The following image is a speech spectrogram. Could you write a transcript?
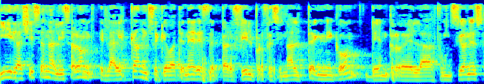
y de allí se analizaron el alcance que va a tener ese perfil profesional técnico dentro de las funciones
